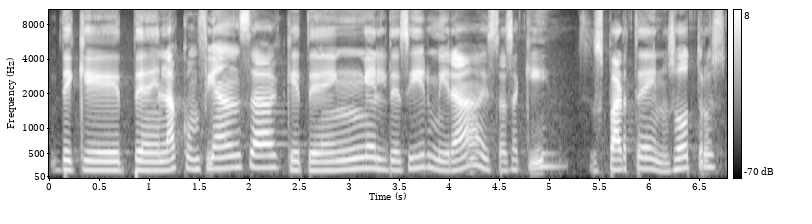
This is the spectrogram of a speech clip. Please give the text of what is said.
de que te den la confianza, que te den el decir, mira, estás aquí, sos parte de nosotros,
